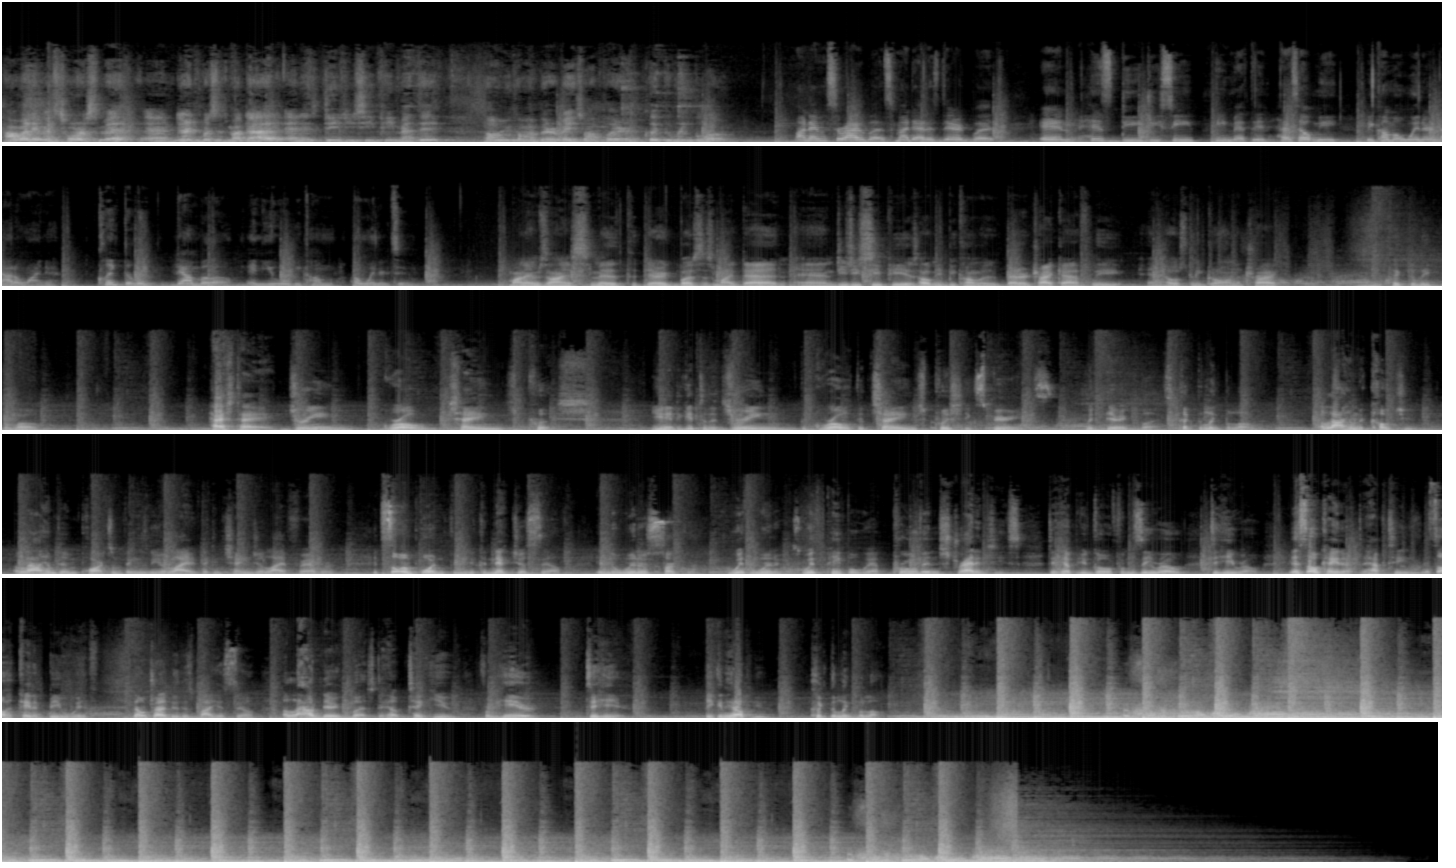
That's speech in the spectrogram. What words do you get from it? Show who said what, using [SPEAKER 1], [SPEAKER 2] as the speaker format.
[SPEAKER 1] Hi, my name is Torrance Smith, and Derrick Butts is my dad, and his DGCP method helped me become a better baseball player. Click the link below.
[SPEAKER 2] My name is Sarai Butts. My dad is Derrick Butts, and his DGCP method has helped me become a winner, not a whiner. Click the link down below, and you will become a winner too.
[SPEAKER 3] My name is Zion Smith. Derrick Butts is my dad, and DGCP has helped me become a better track athlete and helps me grow on the track. Um, click the link below.
[SPEAKER 4] Hashtag dream, grow, change, push. You need to get to the dream, the growth, the change, push experience with Derrick Butts. Click the link below. Allow him to coach you. Allow him to impart some things in your life that can change your life forever. It's so important for you to connect yourself in the winner's circle with winners, with people who have proven strategies to help you go from zero to hero. It's okay to, to have team. It's okay to be with. Don't try to do this by yourself. Allow Derrick Butts to help take you from here to here. He can help you. Click the link below.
